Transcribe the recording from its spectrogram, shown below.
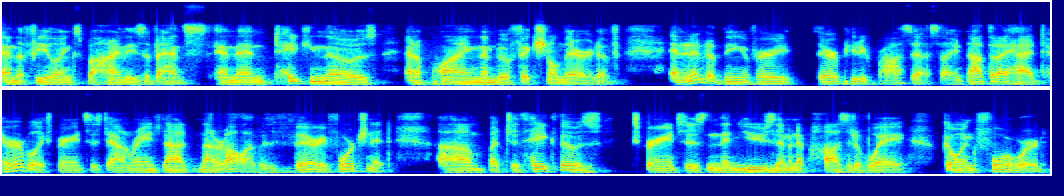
and the feelings behind these events, and then taking those and applying them to a fictional narrative. And it ended up being a very therapeutic process. I, not that I had terrible experiences downrange, not not at all. I was very fortunate, um, but to take those experiences and then use them in a positive way going forward.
